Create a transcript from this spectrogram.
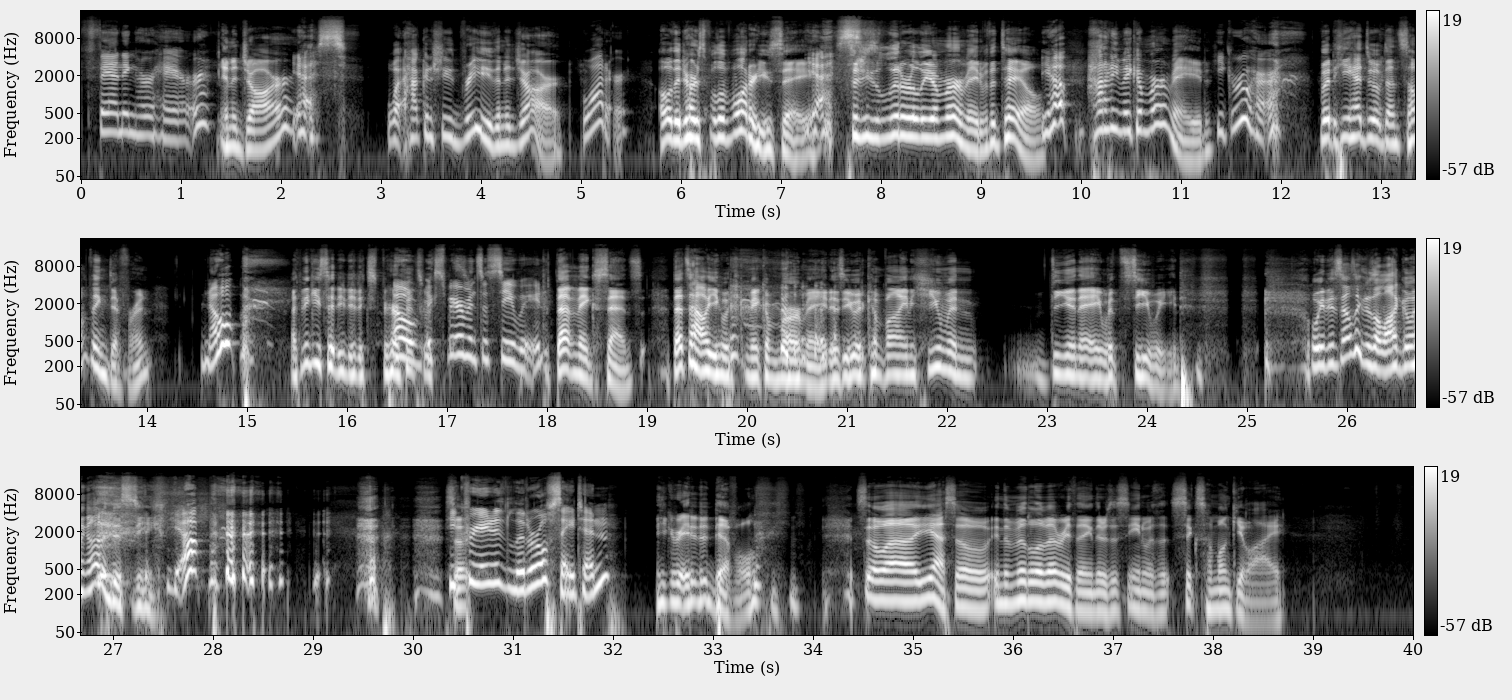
fanning her hair. In a jar? Yes. What? How can she breathe in a jar? Water. Oh, the jar's full of water. You say? Yes. So she's literally a mermaid with a tail. Yep. How did he make a mermaid? He grew her. But he had to have done something different. Nope. I think he said he did Oh, experiments with. experiments with seaweed. that makes sense. That's how you would make a mermaid. is you would combine human DNA with seaweed. Wait, it sounds like there's a lot going on in this scene. Yep. he So- created literal Satan. He created a devil. so uh yeah, so in the middle of everything there's a scene with six homunculi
